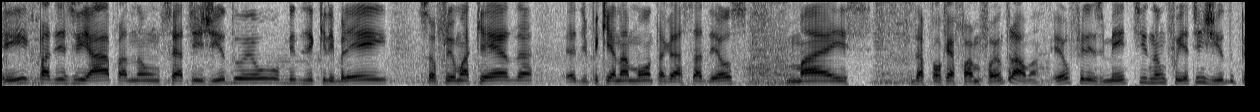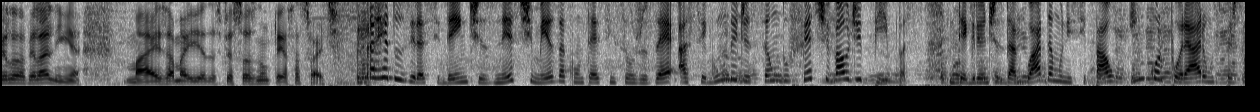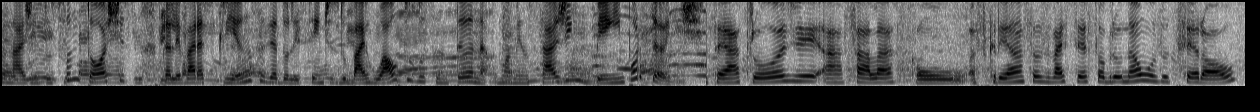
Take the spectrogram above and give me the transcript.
E para desviar, para não ser atingido, eu me desequilibrei, sofri uma queda é de pequena monta, graças a Deus, mas de qualquer forma foi um trauma. Eu, felizmente, não fui atingido pela, pela linha, mas a maioria das pessoas não tem essa sorte. Para reduzir acidentes, neste mês acontece em São José a segunda edição do Festival de Pipas. Integrantes da Guarda Municipal incorporaram os personagens dos fantoches para levar às crianças e adolescentes do bairro Altos do Santana uma mensagem bem importante. O teatro hoje, a fala com as crianças vai ser sobre o não uso de cerol,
